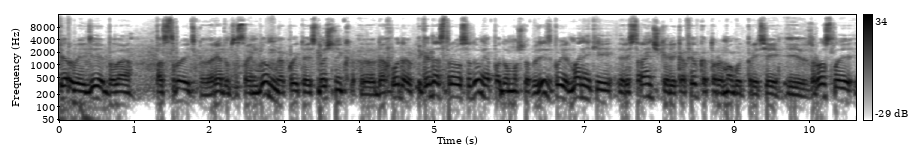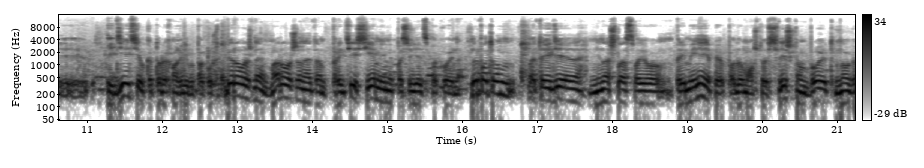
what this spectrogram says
Первая идея была построить рядом со своим домом какой-то источник э, дохода. И когда строился дом, я подумал, что здесь будет маленький ресторанчик или кафе, в который могут прийти и взрослые, и, и дети, у которых могли бы покушать пирожное, мороженое, там, прийти с семьями, посидеть спокойно. Но потом эта идея не нашла свое применение. Я подумал, что слишком будет много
